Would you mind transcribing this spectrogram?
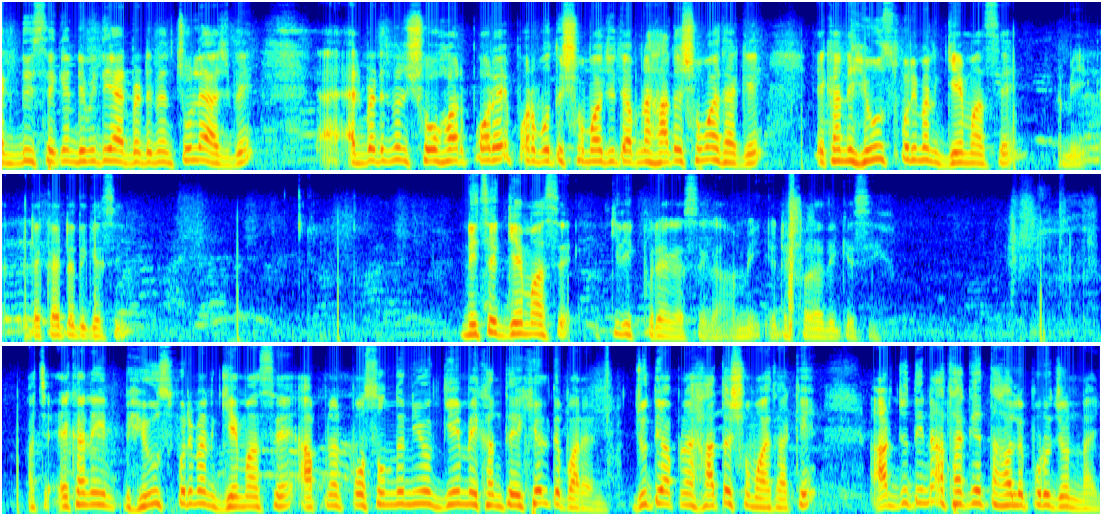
এক দুই সেকেন্ডের ভিতরে অ্যাডভার্টাইজমেন্ট চলে আসবে। অ্যাডভার্টাইজমেন্ট শো হওয়ার পরে পরবর্তী সময় যদি আপনার হাতে সময় থাকে, এখানে হিউজ পরিমাণ গেম আছে। আমি এটা কেটে দেখেছি নিচে গেম আছে। ক্লিক পরে গেছে গা, আমি এটা সরাই দেখেছি আচ্ছা এখানে হিউজ পরিমাণ গেম আছে। আপনার পছন্দনীয় গেম এখান থেকে খেলতে পারেন। যদি আপনার হাতে সময় থাকে, আর যদি না থাকে, তাহলে প্রয়োজন নাই।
